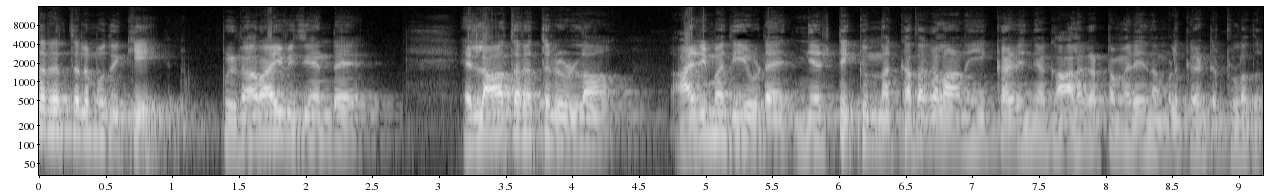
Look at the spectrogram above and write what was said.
തരത്തിലും ഒതുക്കി പിണറായി വിജയന്റെ എല്ലാ തരത്തിലുള്ള അഴിമതിയുടെ ഞെട്ടിക്കുന്ന കഥകളാണ് ഈ കഴിഞ്ഞ കാലഘട്ടം വരെ നമ്മൾ കേട്ടിട്ടുള്ളത്.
